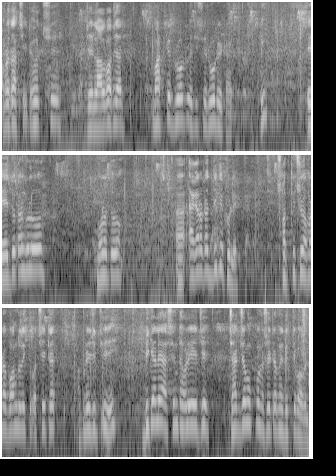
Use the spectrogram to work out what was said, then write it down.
আমরা যাচ্ছি, এটা হচ্ছে যে লালবাজার মার্কেট রোড রয়েছে সে রোড এটা। কি? এই দোকানগুলো মূলত এগারোটার দিকে খুলে। সব কিছু আমরা বন্ধ দেখতে পাচ্ছি। এটা আপনি যদি বিকালে আসেন তাহলে এই যে জাঁকজমকপূর্ণ সেটা আপনি দেখতে পাবেন।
